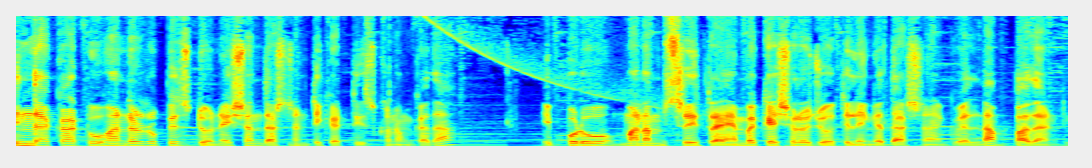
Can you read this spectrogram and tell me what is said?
ఇందాక టూ హండ్రెడ్ రూపీస్ డొనేషన్ దర్శనం టికెట్ తీసుకున్నాం కదా. ఇప్పుడు మనం శ్రీ త్రయంబకేశ్వర జ్యోతిలింగ దర్శనానికి వెళ్దాం. పదండి.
